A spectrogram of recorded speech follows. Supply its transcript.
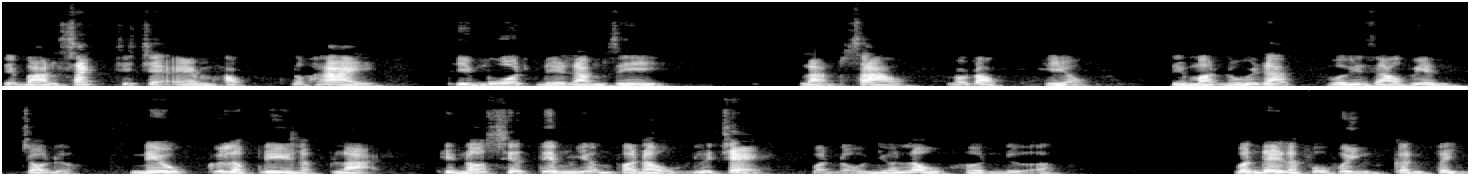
để bán sách cho trẻ em học lớp 2 thì mua để làm gì? Làm sao nó đọc hiểu để mà đối đáp với giáo viên cho được. Nếu cứ lặp đi lặp lại thì nó sẽ tiêm nhiễm vào đầu đứa trẻ và nó nhớ lâu hơn nữa. Vấn đề là phụ huynh cần tỉnh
